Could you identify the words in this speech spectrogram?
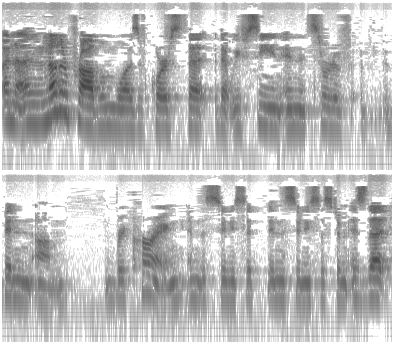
and, and another problem was, of course, that, that we've seen, and it's sort of been um, recurring in the SUNY, in the SUNY system, is that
